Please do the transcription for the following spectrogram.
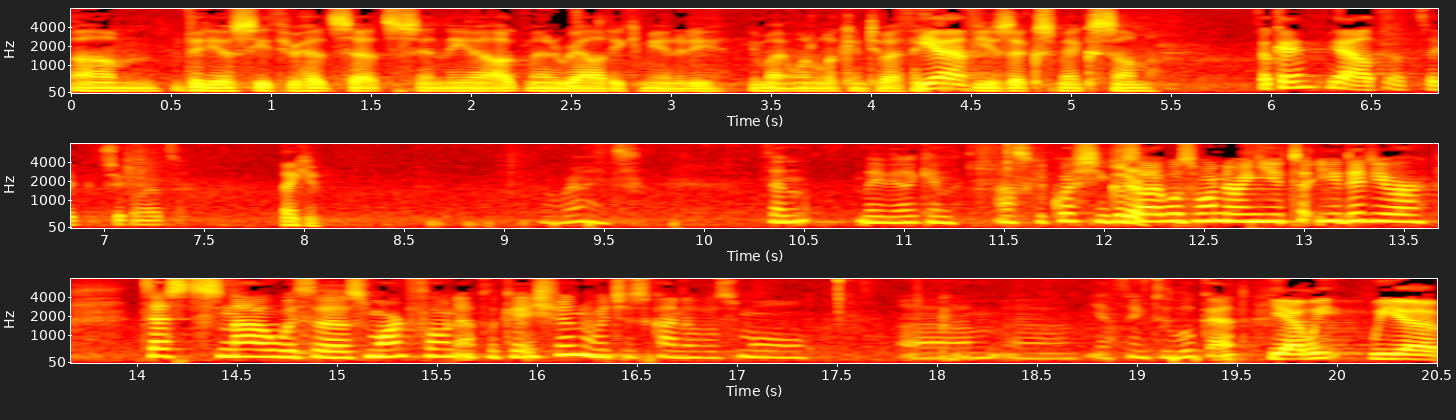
um, video see-through headsets in the uh, augmented reality community. You might want to look into. I think yeah. Vuzix makes some. Okay. Yeah, I'll, I'll take, check them out. Thank you. All right. Then maybe I can ask a question because sure. I was wondering you you did your tests now with a smartphone application, which is kind of a small. Um, uh, yeah, thing to look at. Yeah, we we uh,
